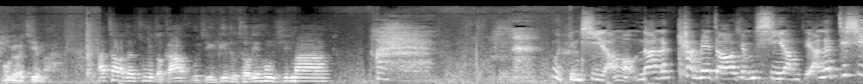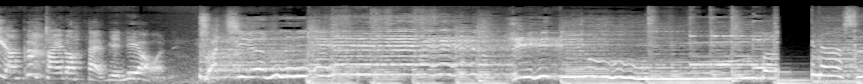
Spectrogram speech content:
不要紧嘛，啊，罩得住就敢负责，你就做你放心嘛。唉，我顶世人哦，那那欠要找什么死人者，安尼这世人可害都害不了啊！绝情的一场梦，那虽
